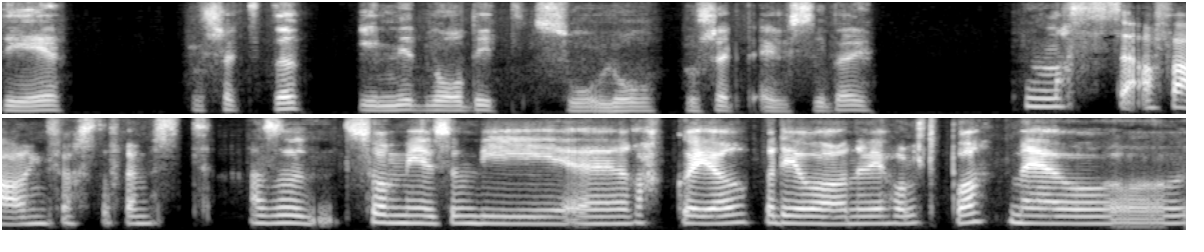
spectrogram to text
det prosjektet inn i nå ditt soloprosjekt Elsibøy? Masse erfaring, først og fremst. Altså så mye som vi eh, rakk å gjøre på de årene vi holdt på, med å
